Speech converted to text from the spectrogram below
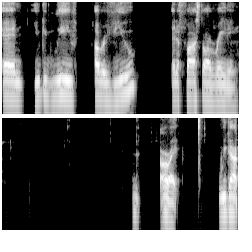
and you can leave a review and a five star rating. All right we got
